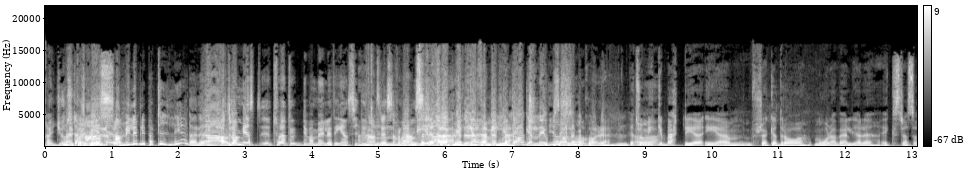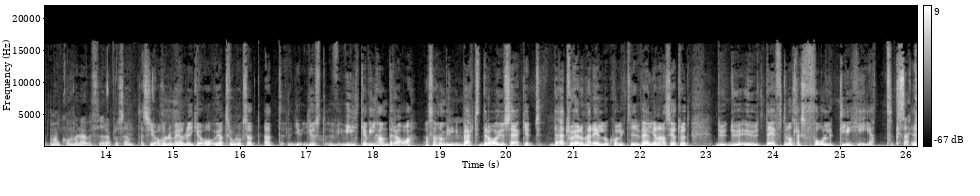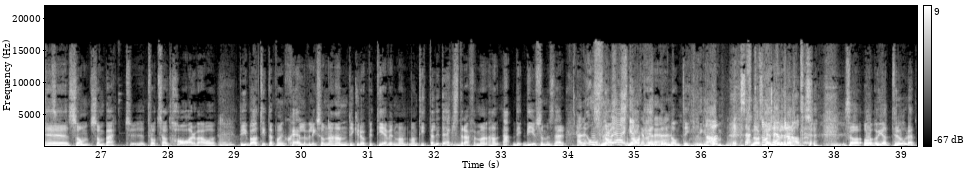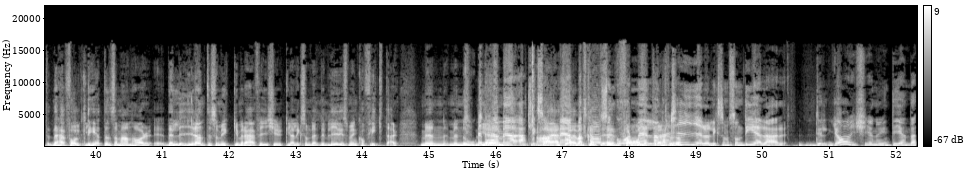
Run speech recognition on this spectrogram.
Ja just Marcus det, han, han ville bli partiledare. Ja, att det var mest, jag tror att det var möjligt ensidigt Han intresse från var hans sida. den här här med familjedagen i Uppsala med var det. Mm. Jag tror mycket Bert är, är um, försöka dra några väljare extra så att man kommer över 4%. Alltså jag håller med Ulrika och jag tror också att, att ju- just vilka vill han dra? Alltså han vill, Mm. Bert drar ju säkert, där tror jag de här LO-kollektivväljarna, alltså jag tror att du, du är ute efter någon slags folklighet Exakt. eh, som, som Bert eh, trots allt har. Va? Och Mm. Det är ju bara att titta på en själv liksom, när han dyker upp i tv, man, man tittar lite extra för man, han, det, det är ju som en sån här Mm. Han är Snart, oförvägen, snart kan man händer det någonting. Ja, liksom. exakt. Snart händer det något. Så, och, och jag tror att den här folkligheten som han har, eh, den lirar inte så mycket med det här frikyrkliga liksom. det, det blir liksom en konflikt där. Men, men nog Men det här eh, med att liksom, ja, med att Karlsson går mellan partier och liksom sonderar. Det, jag känner inte igen det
